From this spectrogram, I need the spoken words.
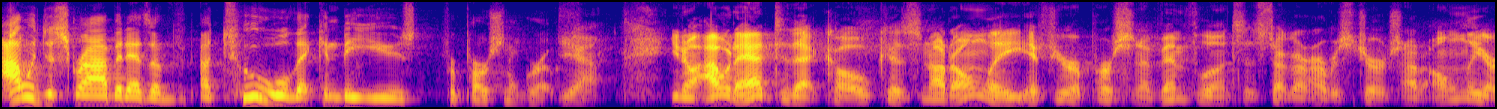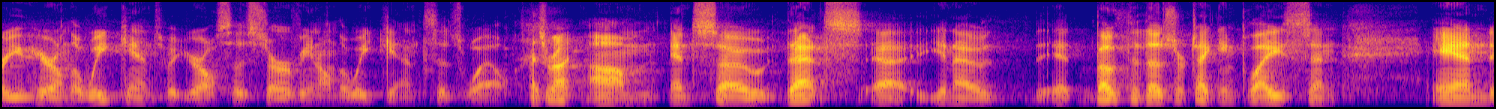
I would describe it as a, a tool that can be used for personal growth. Yeah. You know, I would add to that, Cole, because not only if you're a person of influence at Stuttgart Harvest Church, not only are you here on the weekends, but you're also serving on the weekends as well. That's right. Um, and so that's, uh, you know, it, both of those are taking place, and and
